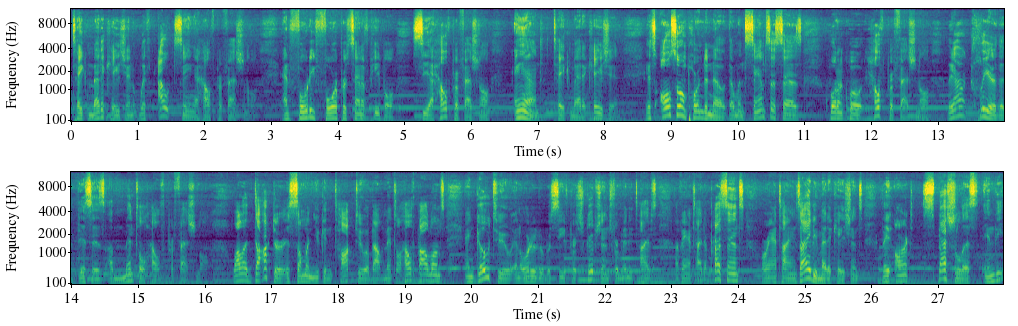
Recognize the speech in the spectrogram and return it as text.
take medication without seeing a health professional, and 44% of people see a health professional and take medication. It's also important to note that when SAMHSA says quote unquote health professional, they aren't clear that this is a mental health professional. While a doctor is someone you can talk to about mental health problems and go to in order to receive prescriptions for many types of antidepressants or anti-anxiety medications, they aren't specialists in the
